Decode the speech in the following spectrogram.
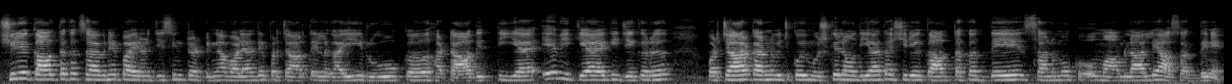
ਸ਼੍ਰੀ ਅਕਾਲ ਤਖਤ ਸਾਹਿਬ ਨੇ ਭਾਈ ਰਣਜੀਤ ਸਿੰਘ ਢੱਡੀਆਂ ਵਾਲਿਆਂ ਦੇ ਪ੍ਰਚਾਰ ਤੇ ਲਗਾਈ ਰੋਕ ਹਟਾ ਦਿੱਤੀ ਹੈ। ਇਹ ਵੀ ਕਿਹਾ ਹੈ ਕਿ ਜੇਕਰ ਪ੍ਰਚਾਰ ਕਰਨ ਵਿੱਚ ਕੋਈ ਮੁਸ਼ਕਿਲ ਆਉਂਦੀ ਹੈ ਤਾਂ ਸ਼੍ਰੀ ਅਕਾਲ ਤਖਤ ਦੇ ਸਨਮੁਖ ਉਹ ਮਾਮਲਾ ਲਿਆ ਸਕਦੇ ਨੇ।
